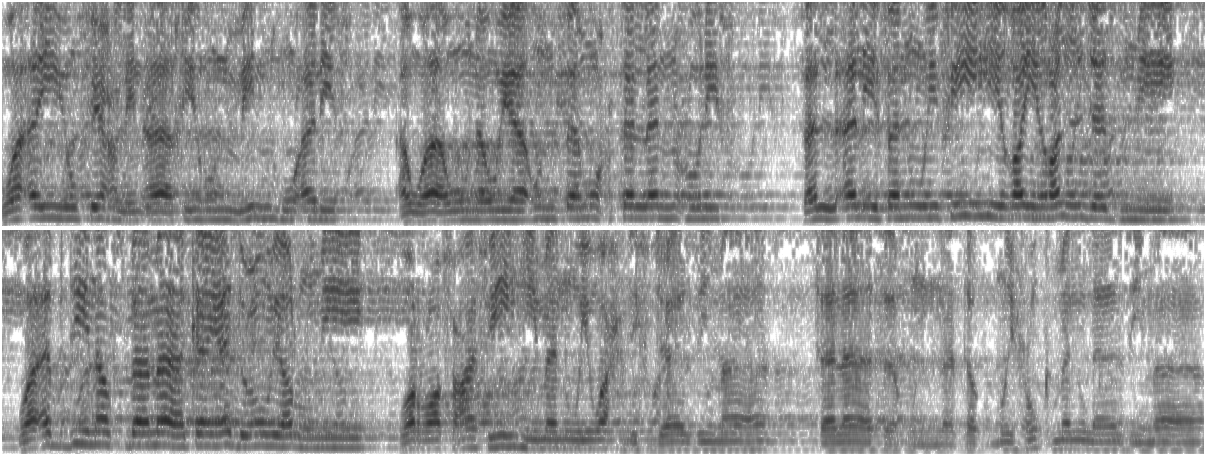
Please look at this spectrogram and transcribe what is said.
وأي فعل آخر منه ألف أو واو ياء فمعتلا عرف فالألف انو فيه غير الجزم. وأبد نصب ما كيدعو يرمي والرفع فيه منو واحذف جازما. ثلاثهن تقضي حكما لازما.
